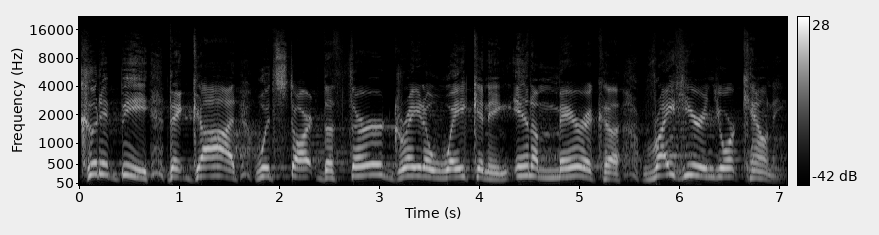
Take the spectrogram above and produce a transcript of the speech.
Could it be that God would start the third great awakening in America right here in York County?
